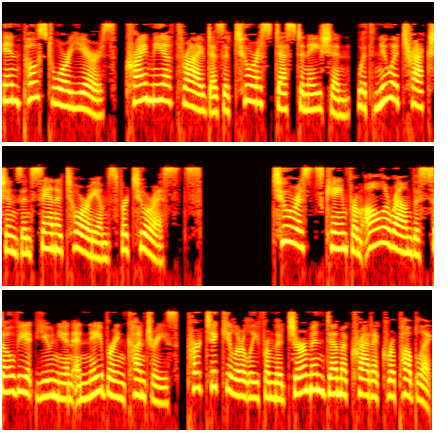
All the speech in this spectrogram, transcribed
in post-war years, Crimea thrived as a tourist destination, with new attractions and sanatoriums for tourists. Tourists came from all around the Soviet Union and neighboring countries, particularly from the German Democratic Republic.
